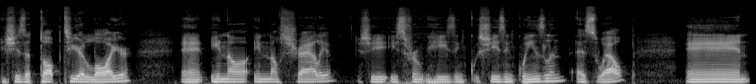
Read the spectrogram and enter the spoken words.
And she's a top tier lawyer and in in Australia. She is from he's in she's in Queensland as well. And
